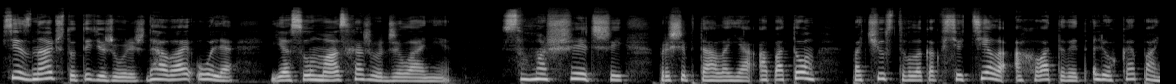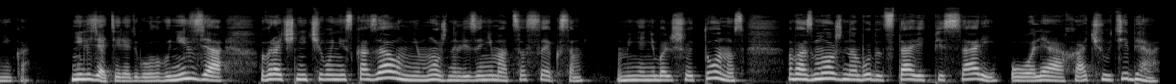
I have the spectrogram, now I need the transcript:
Все знают, что ты дежуришь. Давай, Оля. Я с ума схожу от желания». «Сумасшедший!» – прошептала я, а потом почувствовала, как все тело охватывает легкая паника. «Нельзя терять голову, нельзя. Врач ничего не сказал мне, можно ли заниматься сексом. У меня небольшой тонус. Возможно, будут ставить писарий. Оля, хочу тебя».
